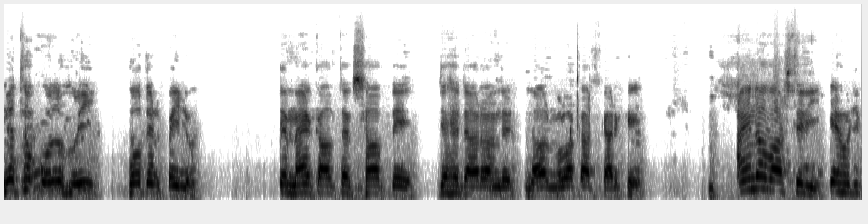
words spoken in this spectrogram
ਮੇਥੋਂ ਪੁੱਲ ਹੋਈ ਦੋ ਦਿਨ ਪਹਿਲੋਂ ਤੇ ਮੈਂ ਕੱਲ ਤੱਕ ਸਾਹਿਬ ਦੇ ਜਹੇਦਾਰਾਂ ਦੇ ਨਾਲ ਮੁਲਾਕਾਤ ਕਰਕੇ ਆਇੰਦਾ ਵਾਸਤੇ ਵੀ ਇਹੋ ਜਿਹੀ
